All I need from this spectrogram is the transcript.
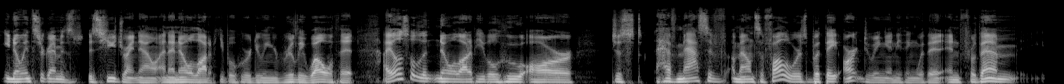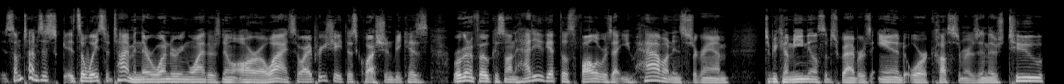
you know, Instagram is is huge right now, and I know a lot of people who are doing really well with it. I also know a lot of people who are just have massive amounts of followers, but they aren't doing anything with it. And for them, sometimes it's it's a waste of time, and they're wondering why there's no ROI. So I appreciate this question because we're going to focus on how do you get those followers that you have on Instagram to become email subscribers and or customers. And there's two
